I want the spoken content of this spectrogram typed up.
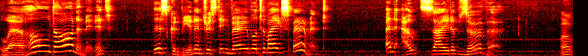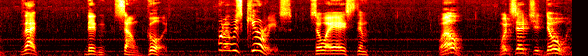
Well, hold on a minute. This could be an interesting variable to my experiment. An outside observer. Well, that didn't sound good. But I was curious, so I asked him, Well, what's that you're doing?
